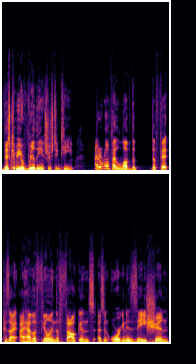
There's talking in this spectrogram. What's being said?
this could be a really interesting team. I don't know if I love the the fit because I, I have a feeling the Falcons as an organization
